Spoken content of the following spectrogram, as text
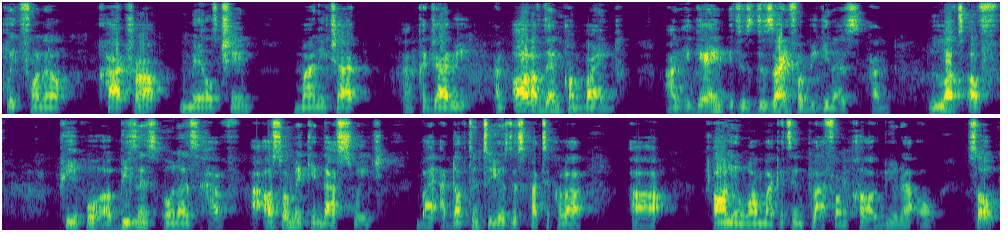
ClickFunnels, Kartra, MailChimp, ManyChat, and Kajabi, and all of them combined. And again, it is designed for beginners, and lots of people or business owners have are also making that switch by adopting to use this particular uh, all-in-one marketing platform called Builderall. So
